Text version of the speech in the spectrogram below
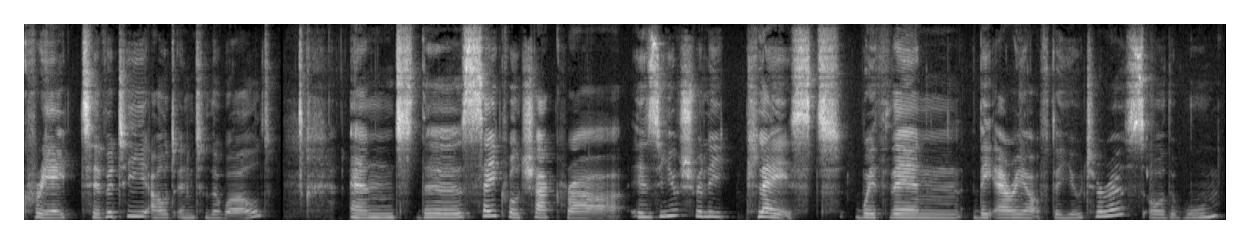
creativity out into the world. And the sacral chakra is usually placed within the area of the uterus or the womb.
